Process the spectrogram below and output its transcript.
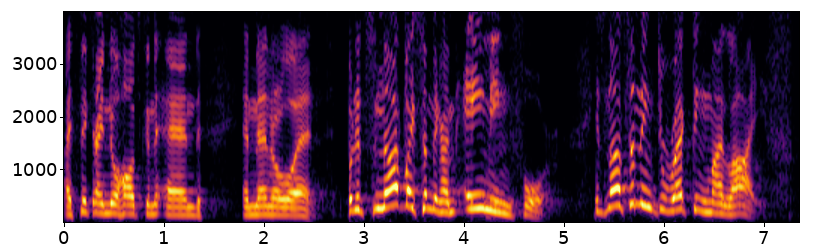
I think I know how it's going to end, and then it'll end. But it's not like something I'm aiming for. It's not something directing my life.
